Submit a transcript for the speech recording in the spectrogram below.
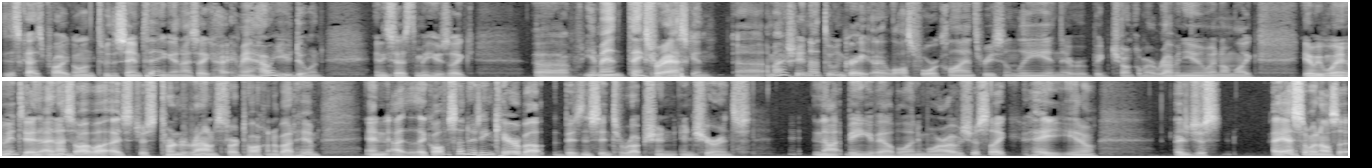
this guy's probably going through the same thing. And I was like, hey, man, how are you doing? And he says to me, he was like, uh, yeah, man, thanks for asking. Uh, I'm actually not doing great. I lost four clients recently, and they were a big chunk of my revenue. And I'm like, you know, we went into it, and I saw, well, I just turned it around and started talking about him. And I, like all of a sudden, I didn't care about business interruption insurance not being available anymore. I was just like, hey, you know, I just I asked someone else a,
